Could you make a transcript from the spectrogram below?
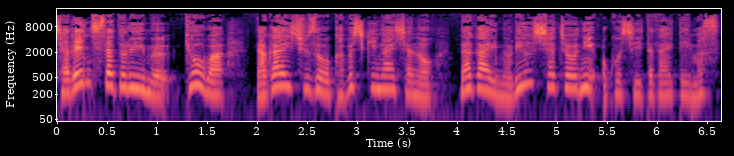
チャレンジ・ザ・ドリーム。今日は長井酒造株式会社の長井則義社長にお越しいただいています。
